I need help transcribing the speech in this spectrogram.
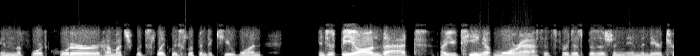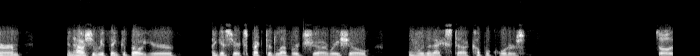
in the fourth quarter? How much would likely slip into Q1? And just beyond that, are you teeing up more assets for disposition in the near term? And how should we think about your, I guess, your expected leverage uh, ratio over the next uh, couple quarters? So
